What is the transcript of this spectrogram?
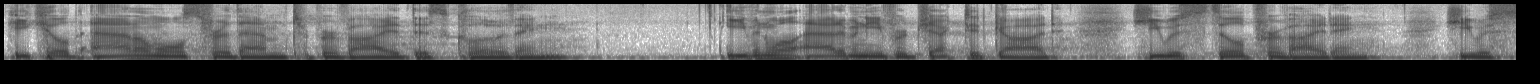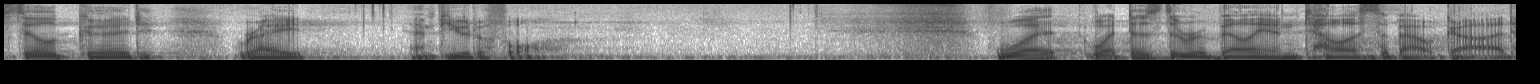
He killed animals for them to provide this clothing. Even while Adam and Eve rejected God, he was still providing. He was still good, right, and beautiful. What, what does the rebellion tell us about God?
